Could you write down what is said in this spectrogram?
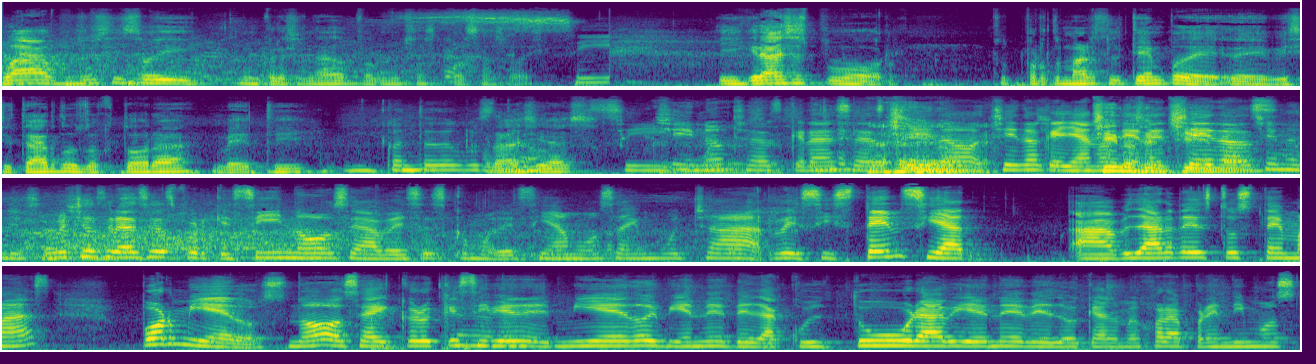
wow, pues yo sí soy impresionado por muchas cosas hoy. Sí. Y gracias por, por tomarse el tiempo de, de visitarnos, doctora Betty. Con todo gusto. Gracias. Sí, Chino. muchas gracias, Chino. Chino que ya no Chinos tiene chinos. Chino Muchas gracias porque sí, no, o sea, a veces como decíamos, hay mucha resistencia a hablar de estos temas por miedos, ¿no? O sea, y creo que sí Claro. viene el miedo y viene de la cultura, viene de lo que a lo mejor aprendimos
